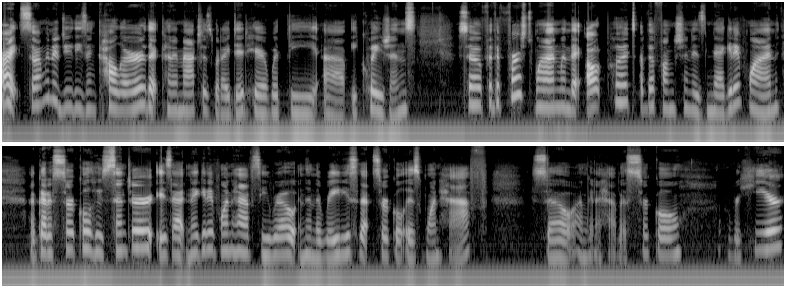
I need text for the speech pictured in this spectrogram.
All right, so I'm going to do these in color that kind of matches what I did here with the uh, equations. So for the first one, when the output of the function is negative 1, I've got a circle whose center is at negative 1 half 0, and then the radius of that circle is 1 half. So I'm going to have a circle over here,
